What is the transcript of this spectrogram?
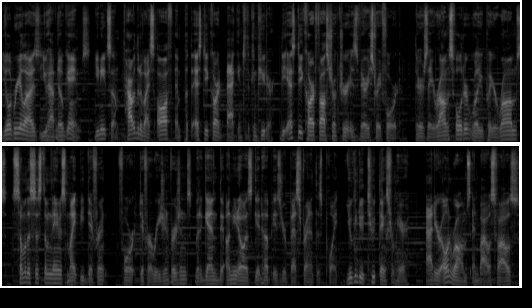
you'll realize you have no games. You need some. Power the device off and put the SD card back into the computer. The SD card file structure is very straightforward. There's a ROMs folder where you put your ROMs. Some of the system names might be different for different region versions, but again, the Onion OS GitHub is your best friend at this point. You can do two things from here. Add your own ROMs and BIOS files,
